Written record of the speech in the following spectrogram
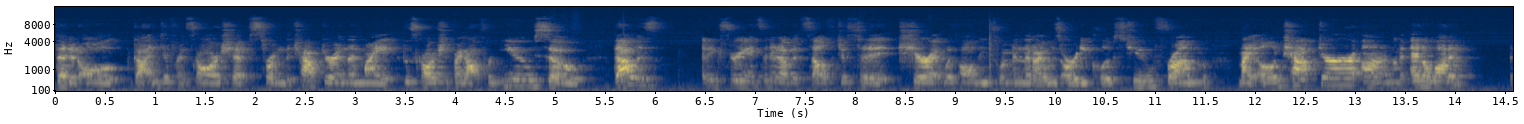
that had all gotten different scholarships from the chapter, and then my the scholarship I got from you. So that was an experience in and of itself, just to share it with all these women that I was already close to from my own chapter, um, and a lot of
